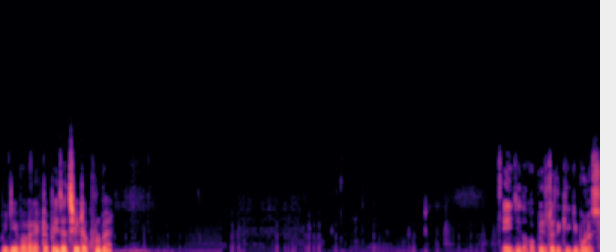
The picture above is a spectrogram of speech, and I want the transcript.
পিডিএফ আকারে একটা পেজ আছে, এটা খুলবে। এই যে দেখো পেজটাতে কী কী বলেছে?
